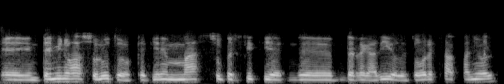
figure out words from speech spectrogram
en términos absolutos que tiene más superficie de regadío de todo el Estado español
